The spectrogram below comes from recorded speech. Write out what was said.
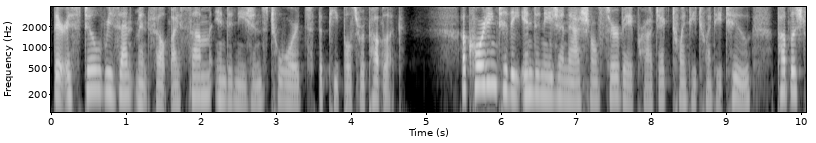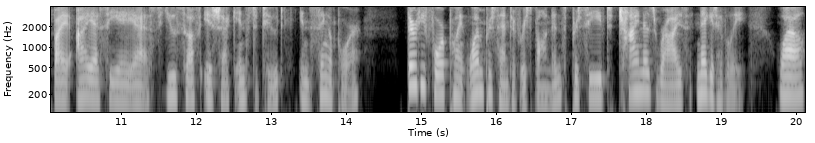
there is still resentment felt by some Indonesians towards the People's Republic. According to the Indonesia National Survey Project 2022, published by ISEAS Yusof Ishak Institute in Singapore, 34.1% of respondents perceived China's rise negatively, while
